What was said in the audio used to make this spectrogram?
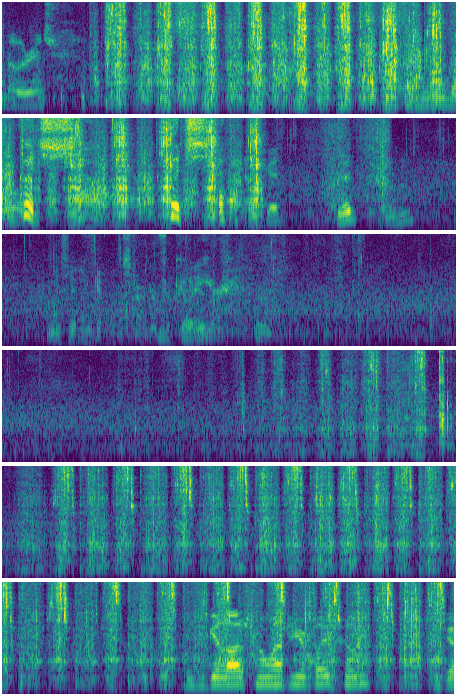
Another inch. Good show. Good show. That's good. Good? Mm-hmm. Let me see if I can get one started for Cody here. Did you get a lot of snow out to your place, Cody? Did you?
